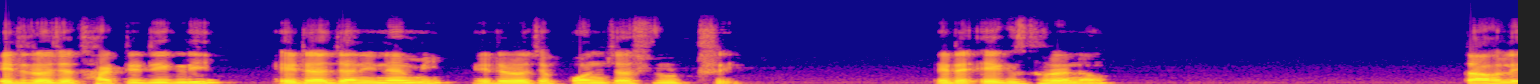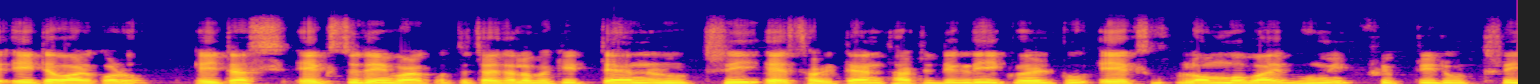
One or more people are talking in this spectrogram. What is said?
এটা রয়েছে থার্টি ডিগ্রি এটা জানি না আমি, এটা রয়েছে পঞ্চাশ রুট থ্রি এটা এক্স ধরে নাও। তাহলে এইটা বার করো, এইটা এক্স যদি আমি বার করতে চাই, তাহলে হবে কি tan root three sorry tan thirty degree equal to X লম্ব বাই ভূমি fifty root three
